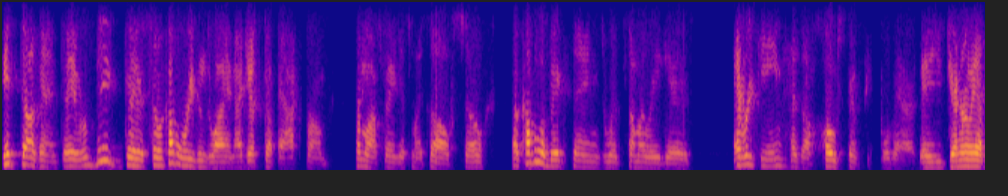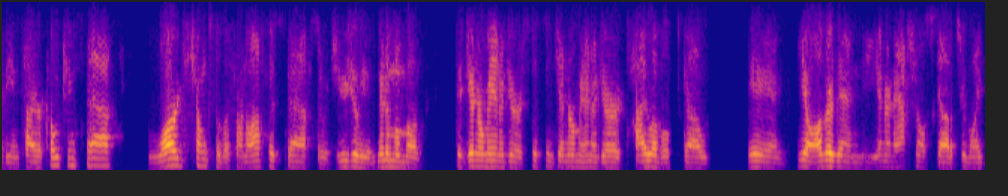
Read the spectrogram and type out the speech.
It doesn't. They were big. So a couple reasons why, and I just got back from from Las Vegas myself. So a couple of big things with summer league is every team has a host of people there. They generally have the entire coaching staff, large chunks of the front office staff. So it's usually a minimum of the general manager, assistant general manager, high level scouts, and you know, other than the international scouts who might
